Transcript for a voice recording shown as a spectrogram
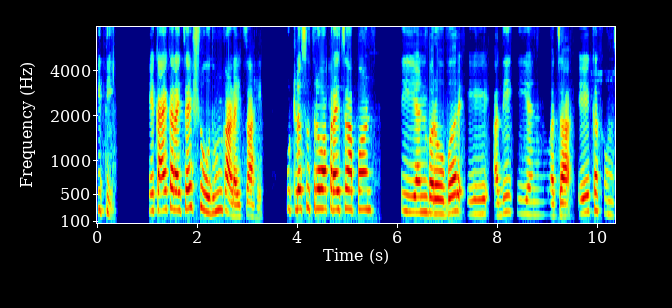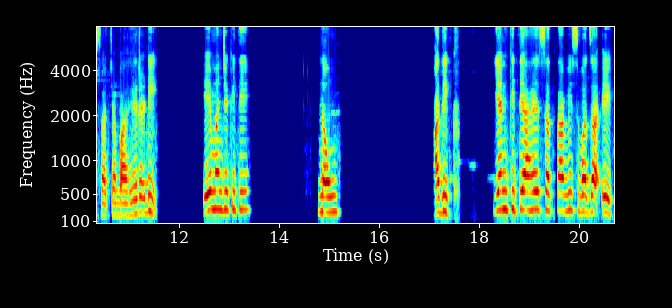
किती? हे काय करायचं आहे शोधून काढायचं आहे. कुठलं सूत्र वापरायचं आपण? टी एन बरोबर ए अधिक एन वजा एक कंसाच्या बाहेर डी ए म्हणजे किती? नऊ. अधिक. एन किती आहे? सत्तावीस वजा एक.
